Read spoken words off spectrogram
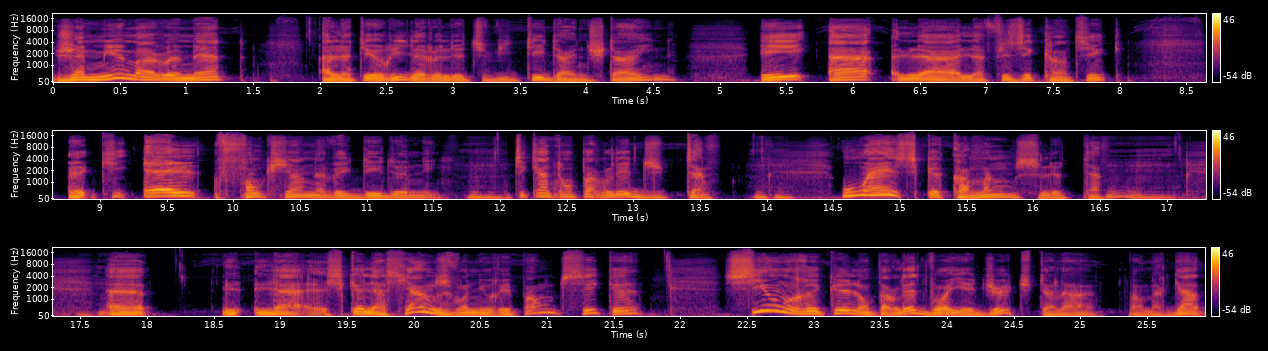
J'aime mieux m'en remettre à la théorie de la relativité d'Einstein et à la, la physique quantique euh, qui, elle, fonctionne avec des données. Tu sais, quand on parlait du temps, où est-ce que commence le temps? Euh, la- ce que la science va nous répondre, c'est que si on recule, on parlait de Voyager tout à l'heure, bon, mais regarde,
